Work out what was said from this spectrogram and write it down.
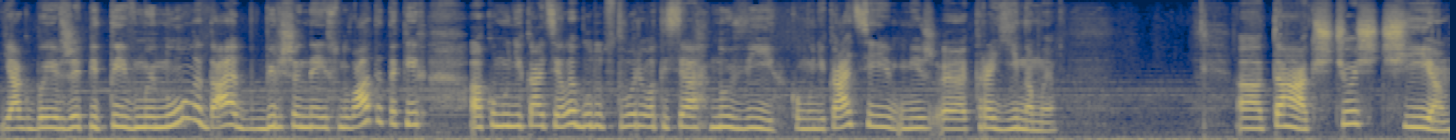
якби вже піти в минуле, да, більше не існувати таких комунікацій, але будуть створюватися нові комунікації між країнами. А, так, що ще?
